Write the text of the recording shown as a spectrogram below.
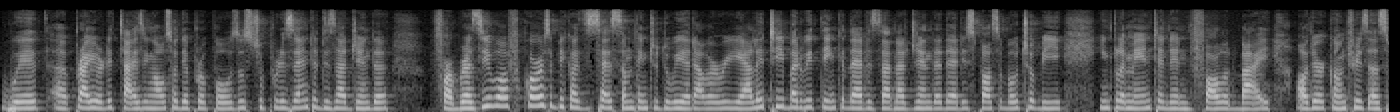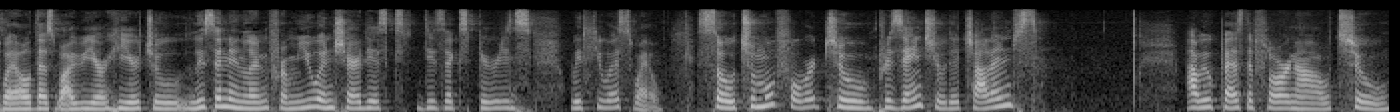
with uh, prioritizing also the proposals to present this agenda for Brazil, of course, because it has something to do with our reality, but we think that is an agenda that is possible to be implemented and followed by other countries as well. That's why we are here to listen and learn from you and share this, this experience with you as well. So to move forward to present you the challenge, I will pass the floor now to,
